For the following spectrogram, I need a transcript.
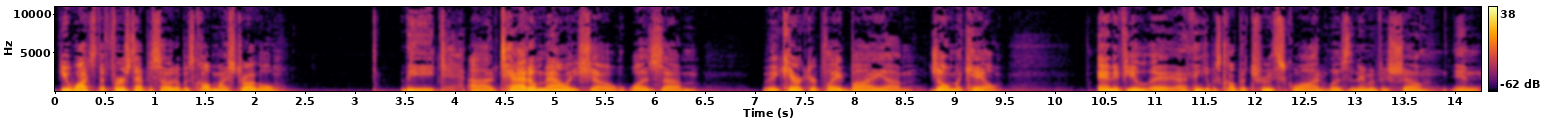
if you watch the first episode, it was called My Struggle. The uh, Tad O'Malley show was um, the character played by um, Joel McHale. And if you, uh, I think it was called The Truth Squad, was the name of his show in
